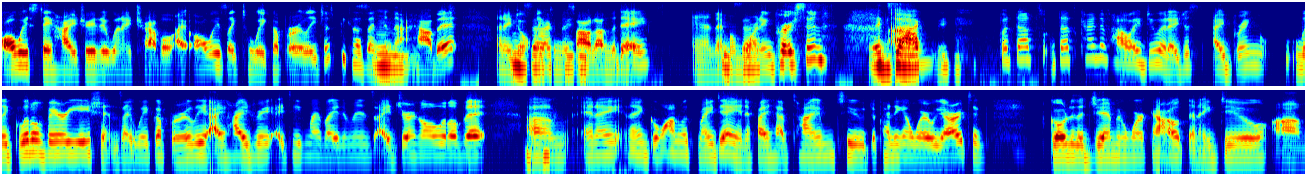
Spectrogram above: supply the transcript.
always stay hydrated when I travel. I always like to wake up early just because I'm mm. in that mm. habit and I don't exactly. like to miss out on the day. and I'm Exactly. a morning person. Exactly. Um, but that's that's kind of how I do it. I just I bring like little variations. I wake up early, I hydrate, I take my vitamins, I journal a little bit, um, and I and I go on with my day. And if I have time to, depending on where we are, to go to the gym and work out, then I do. Um,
